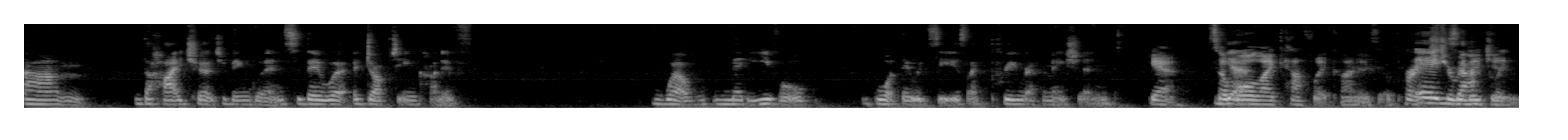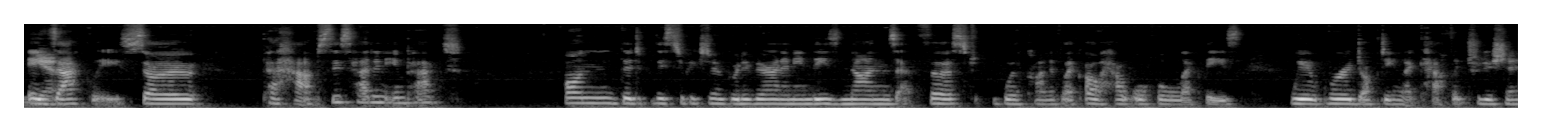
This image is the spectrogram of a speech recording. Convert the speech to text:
um, the High Church of England. So they were adopting kind of, well, medieval, what they would see as like pre Reformation. Yeah. So Yeah. more like Catholic kind of approach to religion. Exactly. So perhaps this had an impact on the, this depiction of Guinevere. And I mean, these nuns at first were kind of like, oh, how awful, like these, we're, we're adopting like Catholic tradition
